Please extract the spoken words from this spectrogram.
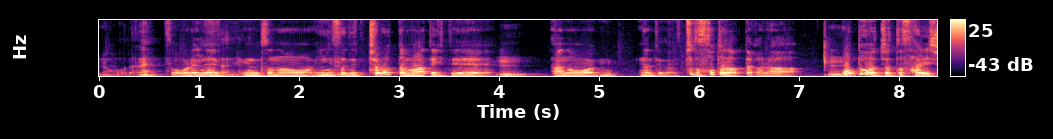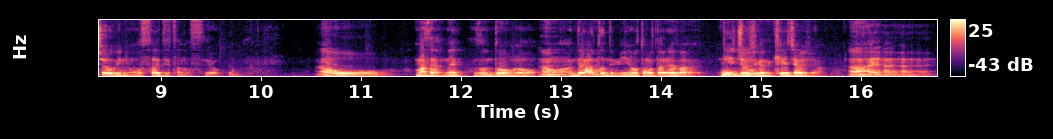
の方だね。そう俺ねそのインスタでちょろっと回ってきて、うん。あのなんていうのちょっと外だったから、うん。音をちょっと最小限に抑えてたんですよ。あおー。まさやねその動画を、うん。で後で見ようと思ったらやっぱ24時間で消えちゃうじゃんあはいはいはいはい。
